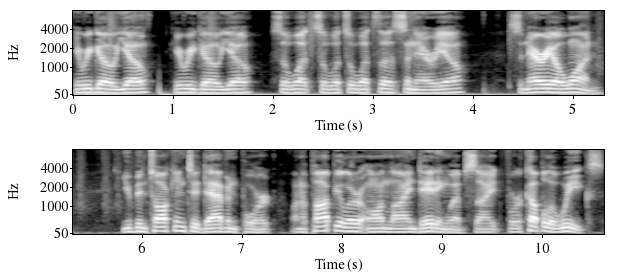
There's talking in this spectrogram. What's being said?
Here we go, yo. Here we go, yo. So what? So what? So what's the scenario? Scenario one: You've been talking to Davenport on a popular online dating website for a couple of weeks.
